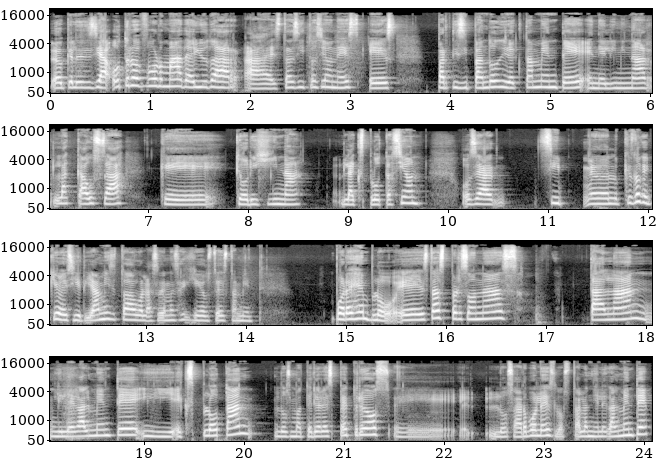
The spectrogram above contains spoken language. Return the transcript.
lo que les decía, otra forma de ayudar a estas situaciones es participando directamente en eliminar la causa que, que origina la explotación. O sea, sí, eh, ¿qué es lo que quiero decir? Ya me hice toda bola, además que a ustedes también. Por ejemplo, estas personas talan ilegalmente y explotan los materiales pétreos, eh, los árboles los talan ilegalmente.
